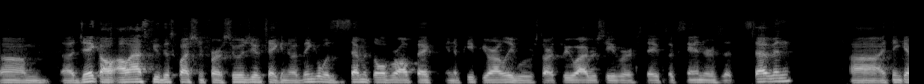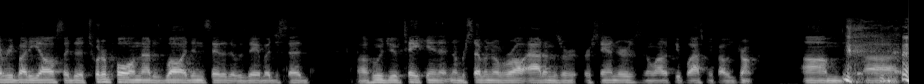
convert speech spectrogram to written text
Um, uh, Jake, I'll, I'll ask you this question first. Who would you have taken? I think it was the seventh overall pick in a PPR league. We would start three wide receivers. Dave took Sanders at seven. Uh, I think everybody else. I did a Twitter poll on that as well. I didn't say that it was Dave. I just said uh, who would you have taken at number seven overall, Adams or, or Sanders? And a lot of people asked me if I was drunk. Um, uh,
